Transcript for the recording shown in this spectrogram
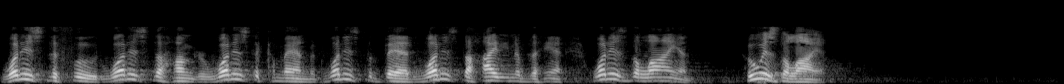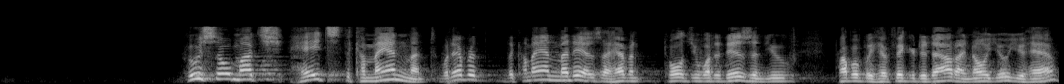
What is the food? What is the hunger? What is the commandment? What is the bed? What is the hiding of the hand? What is the lion? Who is the lion? Who so much hates the commandment, whatever the commandment is, I haven't told you what it is, and you probably have figured it out. I know you, you have.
